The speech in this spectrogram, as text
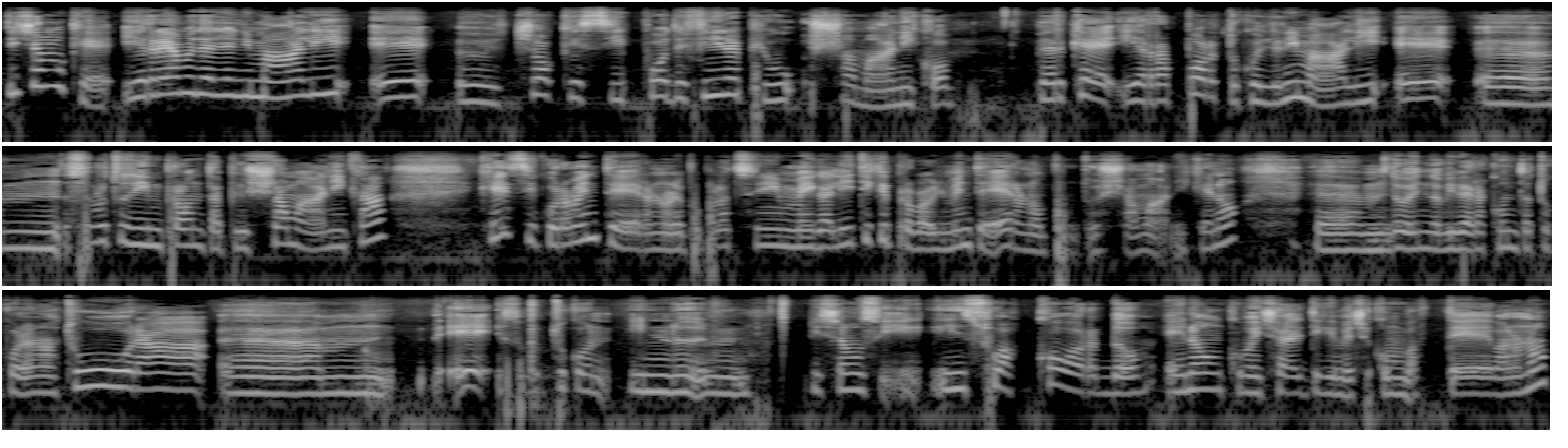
Diciamo che il reame degli animali è eh, ciò che si può definire più sciamanico, perché il rapporto con gli animali è ehm, soprattutto di impronta più sciamanica, che sicuramente erano le popolazioni megalitiche, probabilmente erano appunto sciamaniche, no? ehm, dovendo vivere a contatto con la natura ehm, e soprattutto con, in, diciamo sì, in suo accordo e non come i Celti che invece combattevano. No?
